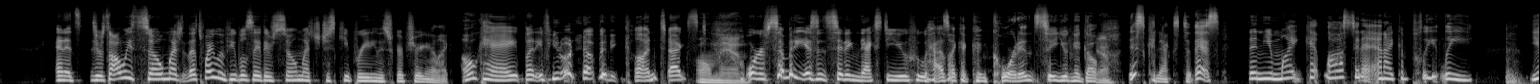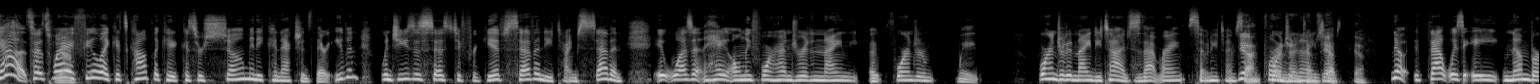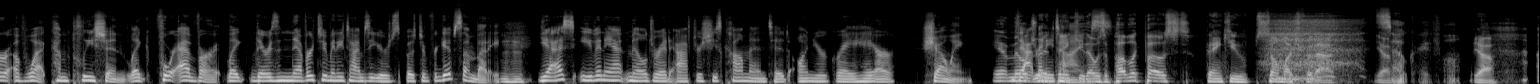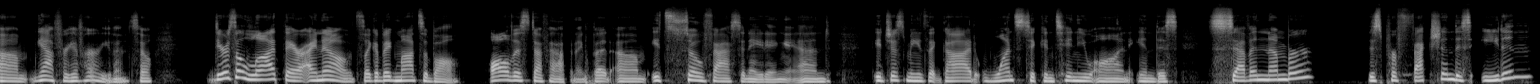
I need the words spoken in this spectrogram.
And it's there's always so much. That's why when people say there's so much, just keep reading the scripture, and you're like, okay. But if you don't have any context, Oh man. or if somebody isn't sitting next to you who has like a concordance, so you can go, Yeah. this connects to this, then you might get lost in it. And I completely, yeah. So that's why Yeah. I feel like it's complicated because there's so many connections there. Even when Jesus says to forgive 70 times seven, it wasn't, hey, only 490, uh, 400, wait, 490 times. Is that right? 70 times yeah, seven? 409 times. Yeah, yeah. No, that was a number of what? Completion, like forever. Like there's never too many times that you're supposed to forgive somebody. Mm-hmm. Yes, even Aunt Mildred, after she's commented on your gray hair showing. Aunt That Mildred, thank you. That was a public post. Thank you so much for that. Yeah. So grateful. Yeah. Um, yeah, forgive her even. So there's a lot there. I know it's like a big matzo ball, all this stuff happening, but um, it's so fascinating. And it just means that God wants to continue on in this seven number, this perfection, this Eden.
